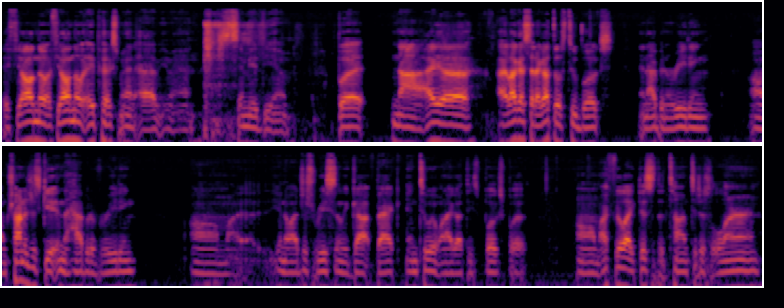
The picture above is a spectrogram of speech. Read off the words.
If y'all know, if y'all know Apex, man, add me, man. Send me a DM. But nah, I uh, I like I said, I got those two books, and I've been reading. Um, trying to just get in the habit of reading. Um, I, you know, I just recently got back into it when I got these books, but um, I feel like this is the time to just learn,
